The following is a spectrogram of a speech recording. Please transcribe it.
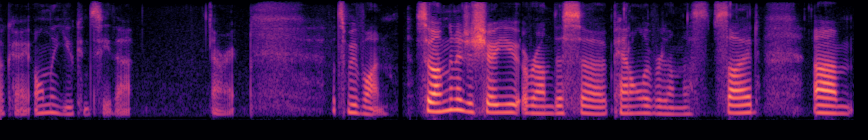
Okay, only you can see that. All right, let's move on. So I'm going to just show you around this uh, panel over on this side. Um,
